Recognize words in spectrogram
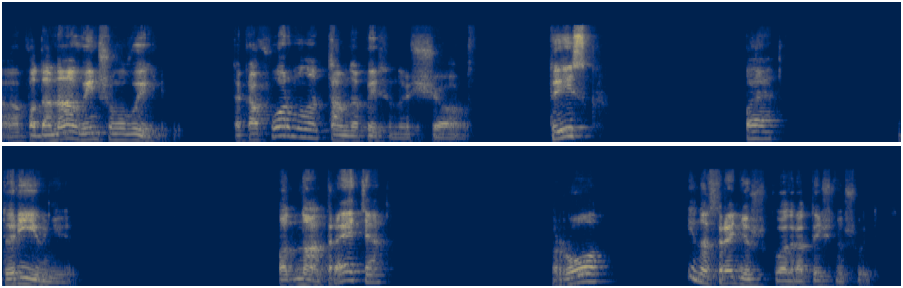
е, подана в іншому вигляді. Така формула, там написано, що тиск P дорівнює 1 третя ро і на середню квадратичну швидкість.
